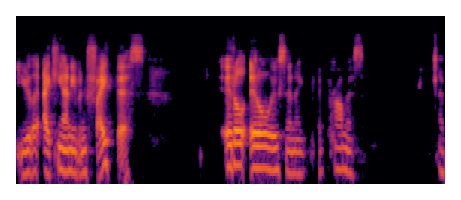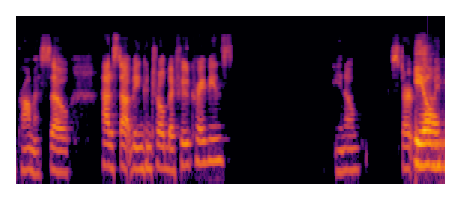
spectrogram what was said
you like i can't even fight this. It'll it'll loosen I, I promise. I promise. So how to stop being controlled by food cravings? You know start heal.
